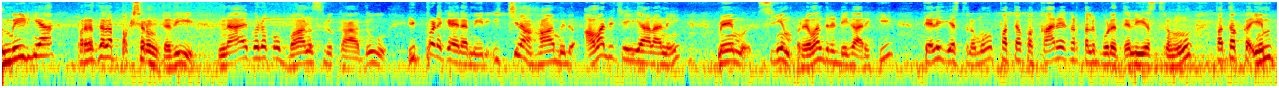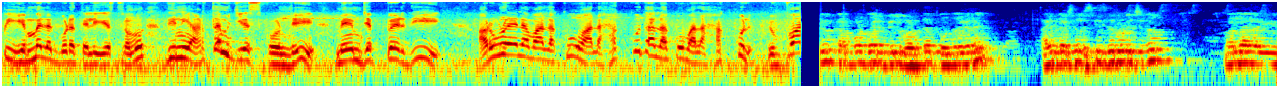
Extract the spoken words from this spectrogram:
మీడియా ప్రజల పక్షం ఉంటుంది. నాయకులకు బానిసలు కాదు. ఇప్పటికైనా మీరు ఇచ్చిన హామీలు అమలు చేయాలని మేము సీఎం రేవంత్ రెడ్డి గారికి తెలియజేస్తున్నాము. ప్రతి ఒక్క కార్యకర్తలకు కూడా తెలియజేస్తున్నాము. ప్రతి ఒక్క ఎంపీ ఎమ్మెల్యేలకు కూడా తెలియజేస్తున్నాము. దీన్ని అర్థం చేసుకోండి. మేము చెప్పేది అరువులైన వాళ్ళకు వాళ్ళ హక్కుదారులకు వాళ్ళ హక్కులు ఇవ్వాలి. ఐదు లక్షలు సీసీ రోడ్ ఇచ్చినాం. ఈ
